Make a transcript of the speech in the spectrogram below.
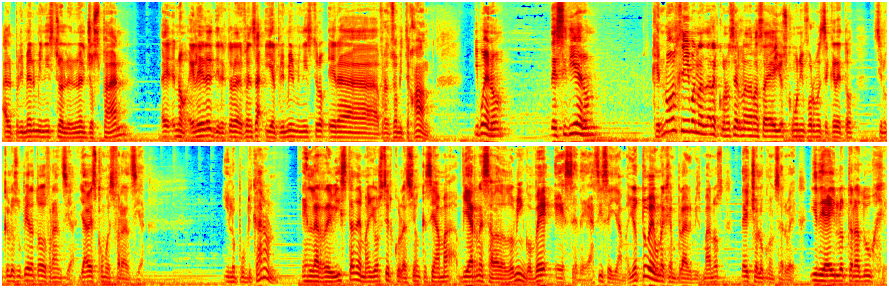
al primer ministro Leonel Jospin. Eh, no, él era el director de la defensa y el primer ministro era François Mitterrand. Y bueno, decidieron que no se iban a dar a conocer nada más a ellos como un informe secreto, sino que lo supiera todo Francia. Ya ves cómo es Francia. Y lo publicaron en la revista de mayor circulación que se llama Viernes, Sábado, Domingo, VSD, así se llama. Yo tuve un ejemplar en mis manos, de hecho lo conservé, y de ahí lo traduje.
